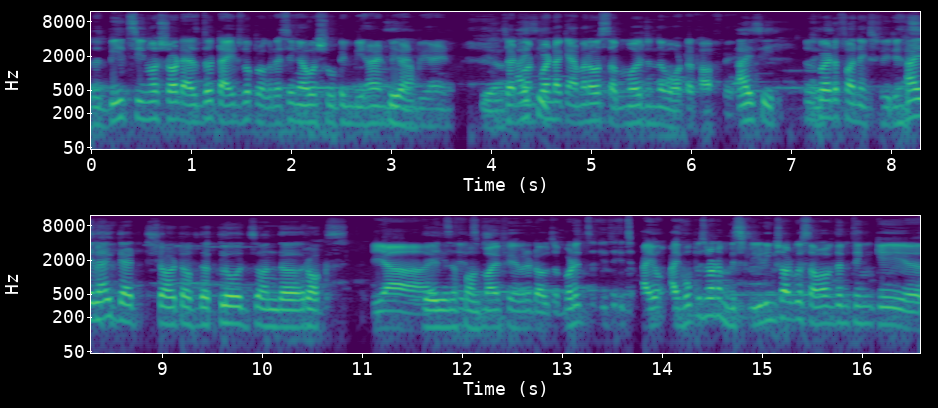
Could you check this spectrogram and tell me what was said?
The beach scene was shot as the tides were progressing. I was shooting behind, behind, Yeah. behind. Yeah. So at I one see. point, our camera was submerged in the water halfway. I see. it was quite a fun experience. I like that shot of the clothes on the rocks. Yeah, Their it's, it's my favorite also. But it's it's, it's I, I hope it's not a misleading shot because some of them think uh,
